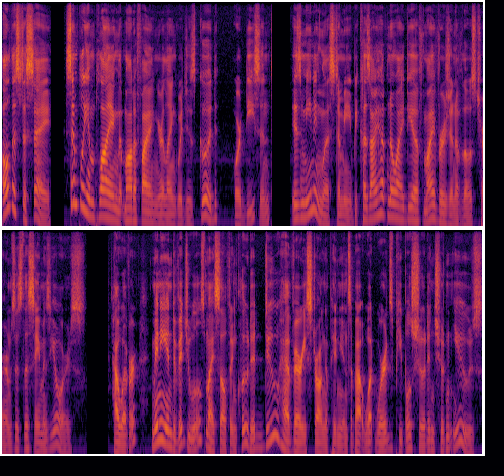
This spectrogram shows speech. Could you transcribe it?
All this to say, simply implying that modifying your language is good, or decent, is meaningless to me because I have no idea if my version of those terms is the same as yours. However, many individuals, myself included, do have very strong opinions about what words people should and shouldn't use.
